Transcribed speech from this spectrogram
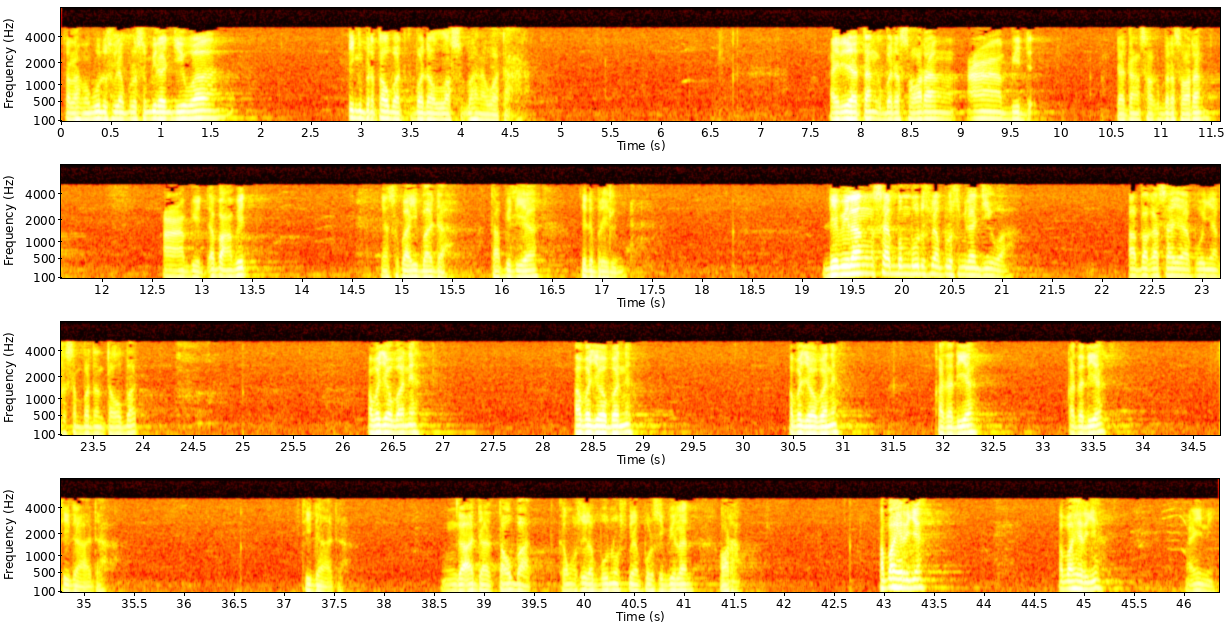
telah membunuh 99 jiwa ingin bertaubat kepada Allah Subhanahu wa taala. Akhirnya datang kepada seorang abid. Datang kepada seorang abid. Apa abid? Yang suka ibadah, tapi dia tidak berilmu. Dia bilang, "Saya membunuh 99 jiwa. Apakah saya punya kesempatan taubat?" Apa jawabannya? Apa jawabannya? Apa jawabannya? Kata dia, kata dia, tidak ada. Tidak ada. Enggak ada taubat. Kamu sudah bunuh 99 orang. Apa akhirnya? Apa akhirnya? Nah ini.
